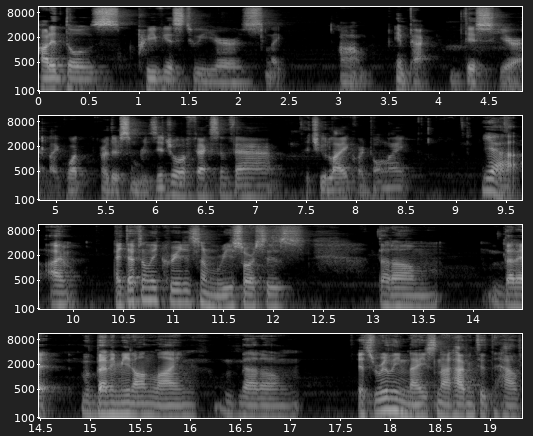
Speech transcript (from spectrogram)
how did those previous two years like um, impact this year? Like, what are there some residual effects of that that you like or don't like? Yeah, I'm. I definitely created some resources that um that I that I made online. That um, it's really nice not having to have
